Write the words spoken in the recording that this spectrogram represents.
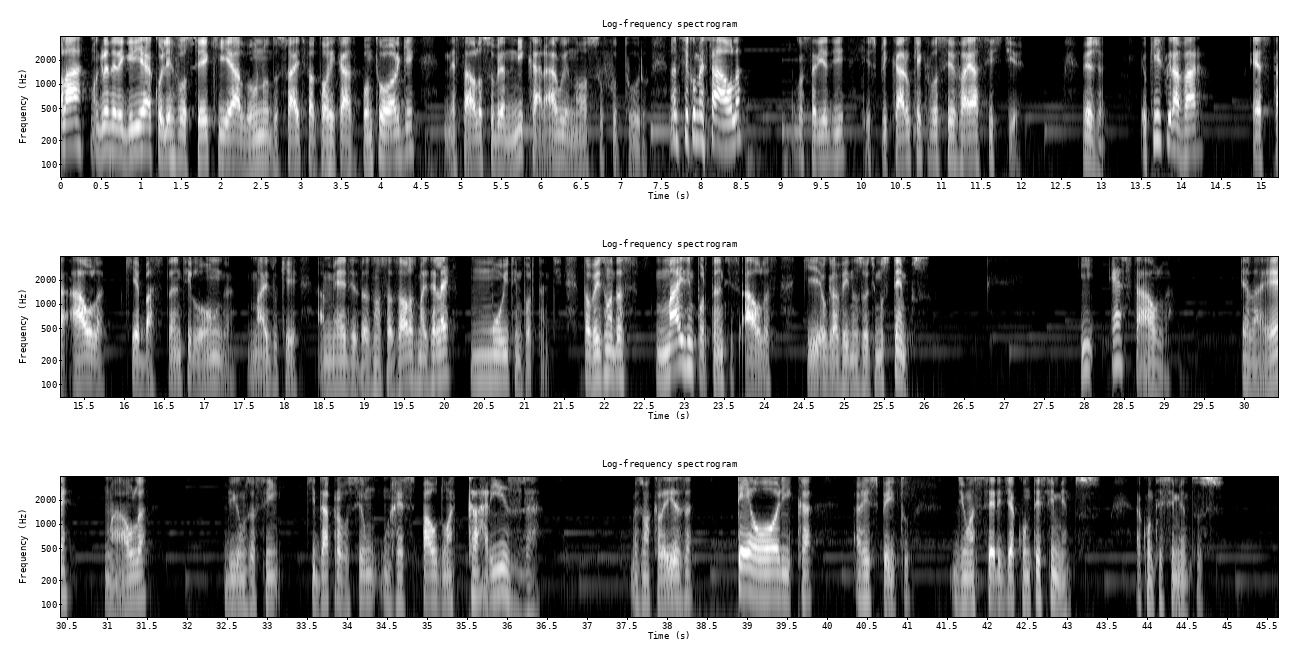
Olá, uma grande alegria acolher você que é aluno do site patorricardo.org nessa aula sobre a Nicarágua e o nosso futuro. Antes de começar a aula, eu gostaria de explicar o que é que você vai assistir. Veja, eu quis gravar esta aula que é bastante longa, mais do que a média das nossas aulas, mas ela é muito importante. Talvez uma das mais importantes aulas que eu gravei nos últimos tempos. E esta aula ela é uma aula, digamos assim, que dá para você um, um respaldo, uma clareza, mas uma clareza teórica a respeito de uma série de acontecimentos. Acontecimentos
